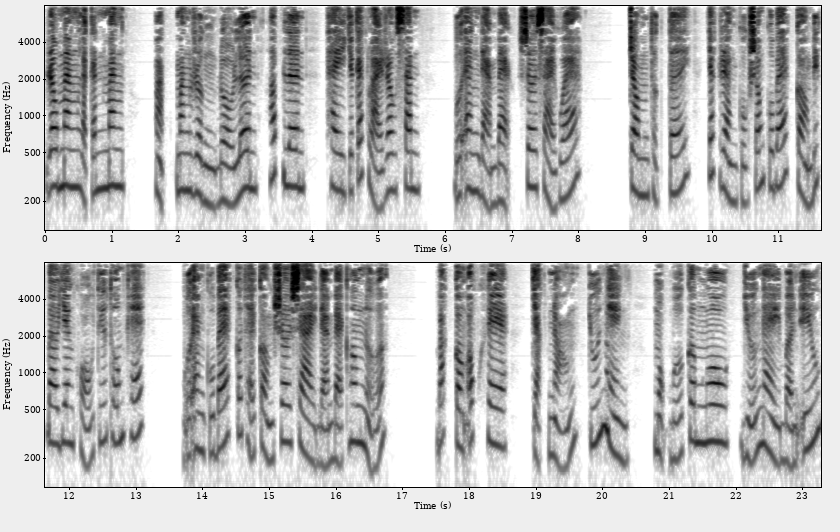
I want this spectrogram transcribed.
Rau măng là canh măng, hoặc măng rừng đồ lên, hấp lên, thay cho các loại rau xanh. Bữa ăn đạm bạc, sơ sài quá. Trong thực tế, chắc rằng cuộc sống của bác còn biết bao gian khổ thiếu thốn khác. Bữa ăn của bác có thể còn sơ sài đạm bạc hơn nữa. Bắt con ốc khe, chặt nõn, chuối ngàn, một bữa cơm ngô giữa ngày bệnh yếu,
